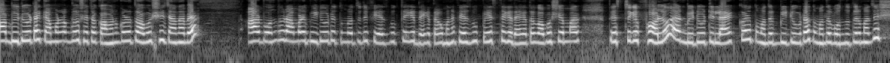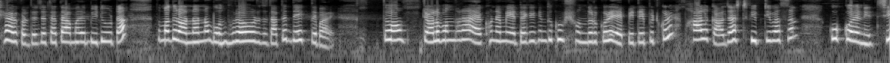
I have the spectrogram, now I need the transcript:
আর ভিডিওটা কেমন লাগল সেটা কমেন্ট করে তো অবশ্যই জানাবে। আর বন্ধুরা, আমার ভিডিওটা তোমরা যদি ফেসবুক থেকে দেখে থাকো মানে ফেসবুক পেজ থেকে দেখে থাকো, অবশ্যই আমার পেজটাকে ফলো অ্যান্ড ভিডিওটি লাইক করে তোমাদের ভিডিওটা তোমাদের বন্ধুদের মাঝে শেয়ার করতে চাই যাতে আমার ভিডিওটা তোমাদের অন্যান্য বন্ধুরাও যাতে দেখতে পারে। তো চলো বন্ধুরা, এখন আমি এটাকে কিন্তু খুব সুন্দর করে এপিট এপিট করে হালকা জাস্ট ফিফটি পার্সেন্ট কুক করে নিচ্ছি।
